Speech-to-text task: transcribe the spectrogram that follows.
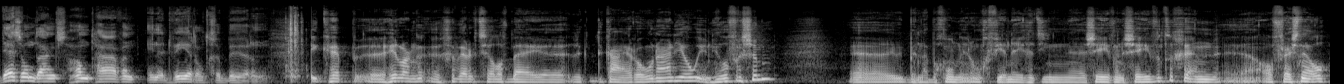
desondanks handhaven in het wereldgebeuren. Ik heb uh, heel lang uh, gewerkt zelf bij uh, de, de KRO-radio in Hilversum. ik ben daar begonnen in ongeveer 1977 en al vrij snel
